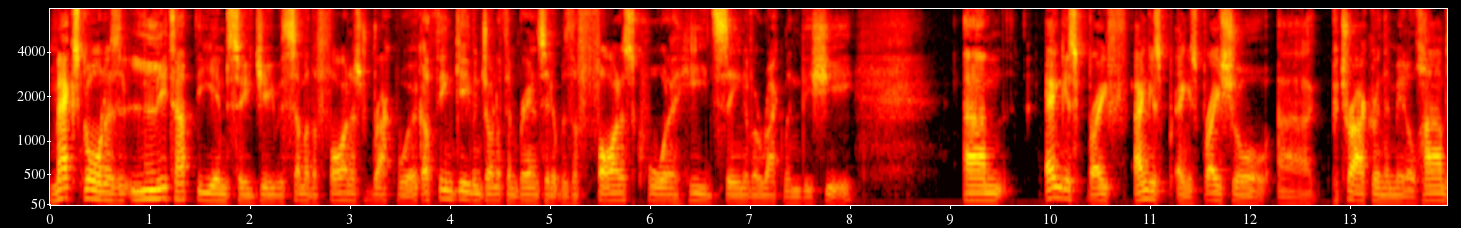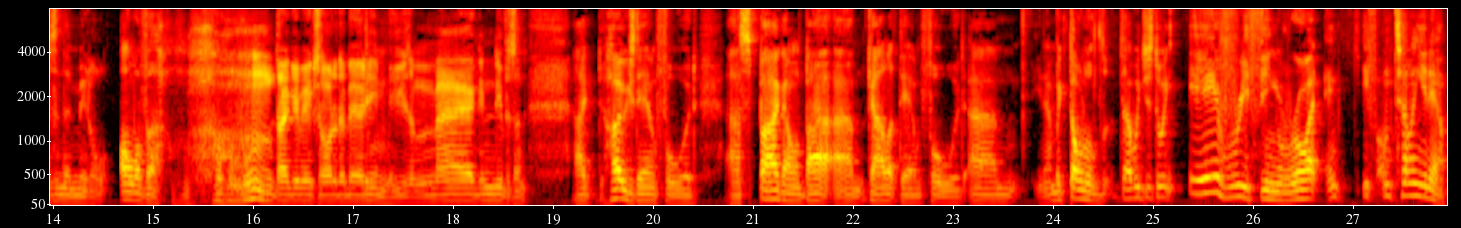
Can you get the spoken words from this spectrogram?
Max has lit up the MCG with some of the finest ruck work. I think even Jonathan Brown said it was the finest quarter he'd seen of a ruckman this year. Um, Angus Brafe, Angus Angus Brayshaw, uh, Petracca in the middle, Harmes in the middle, Oliver. don't get me excited about him. He's a magnificent. Uh, Hogues down forward, uh, Spargo and Bar, um, Garlett down forward. Um, you know, McDonald. They were just doing everything right. And if I'm telling you now,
